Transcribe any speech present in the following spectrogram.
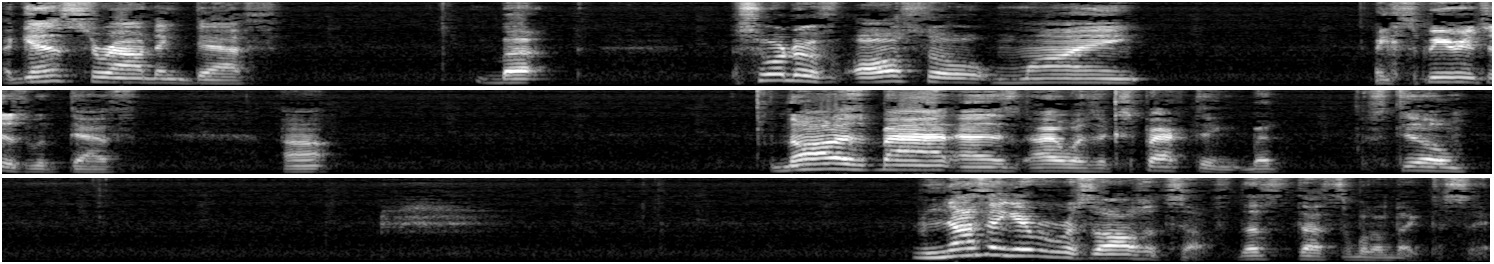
again, surrounding death, but sort of also my experiences with death. Uh, not as bad as I was expecting, but still nothing ever resolves itself. That's that's what I'd like to say.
